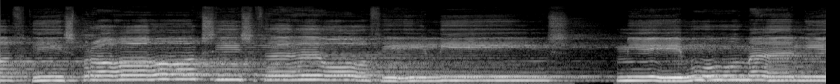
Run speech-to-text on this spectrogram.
αυτής πράξης Θεοφιλής μιμούμενοι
